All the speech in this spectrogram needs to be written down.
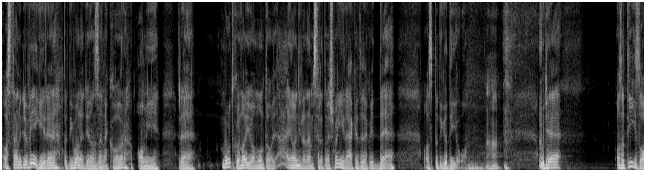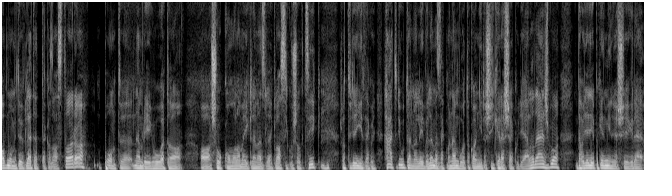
aztán ugye a végére pedig van egy olyan zenekar, amire múltkor naivan mondtam, hogy á, én annyira nem szeretem, és megint rákezdek, hogy de, az pedig a Dio. Aha. Ugye az a tíz album, amit ők letettek az asztalra, pont nemrég volt a, a sokkon valamelyik lemezre klasszikusok cikk, uh-huh. és ott ugye írták, hogy hát, hogy utána lévő lemezek már nem voltak annyira sikeresek ugye eladásba, de hogy egyébként minőségre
